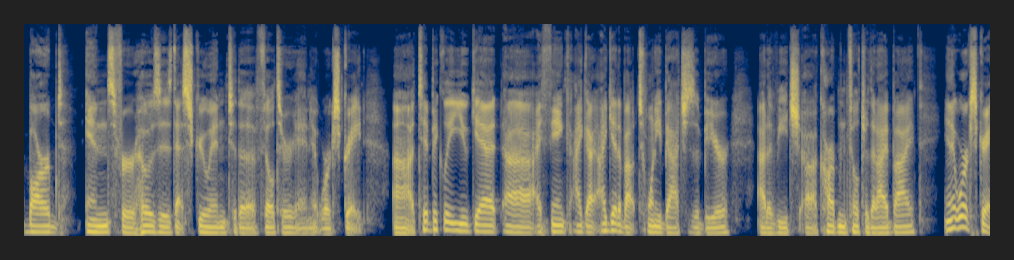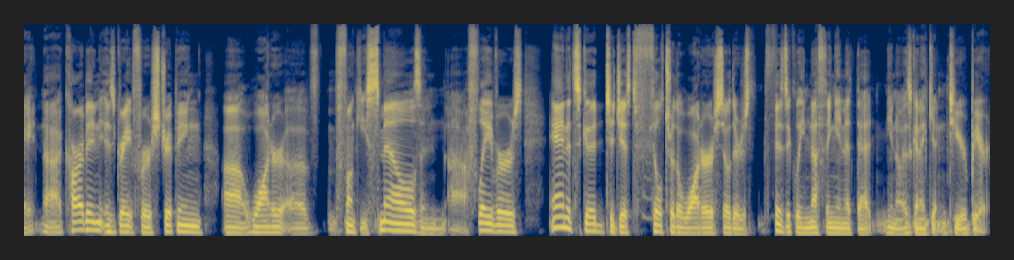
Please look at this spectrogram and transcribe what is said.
barbed ends for hoses that screw into the filter, and it works great. Uh, typically, you get uh, I think I got I get about 20 batches of beer out of each uh, carbon filter that I buy. And it works great. Uh, carbon is great for stripping uh, water of funky smells and uh, flavors, and it's good to just filter the water so there's physically nothing in it that you know is going to get into your beer.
